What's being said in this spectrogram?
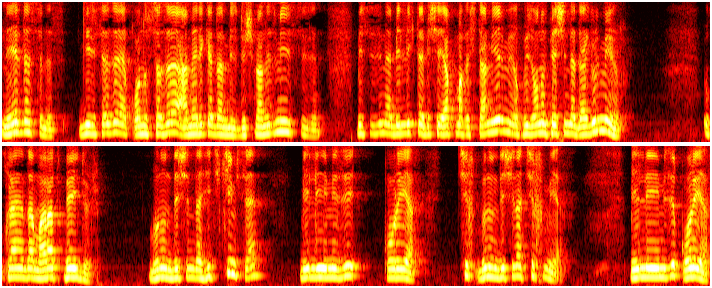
Neredesiniz? Girseze, konuşsaze Amerika'dan biz düşmanız mıyız sizin? Biz sizinle birlikte bir şey yapmak istemiyor muyuz? Biz onun peşinde değil miyiz? Ukrayna'da Marat Bey'dir. Bunun dışında hiç kimse birliğimizi koruyak. Çık, bunun dışına çıkmayak. Birliğimizi koruyak.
